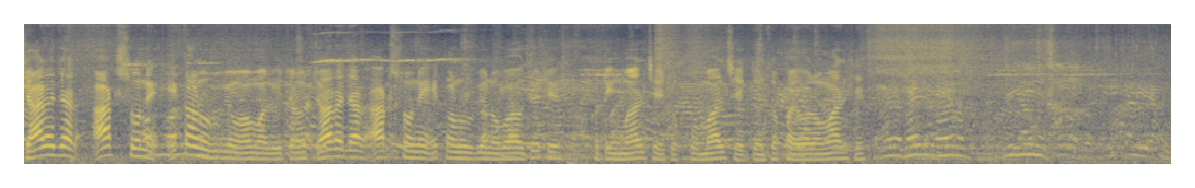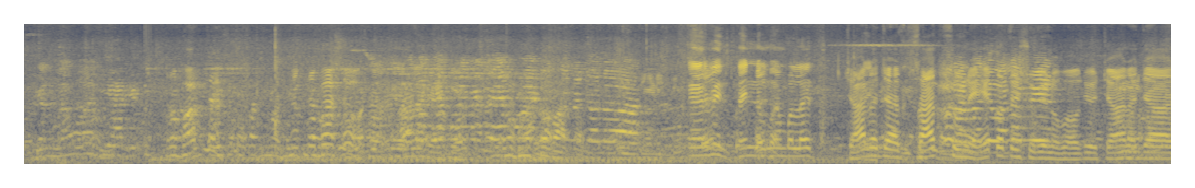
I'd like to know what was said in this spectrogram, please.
ચાર હજાર આઠસો ને એકાણું રૂપિયામાં માલ વેચાણો ચાર હજાર આઠસો ને એકાણું રૂપિયાનો ભાવ થયો છે. કટિંગ માલ છે, ચોખ્ખો માલ છે, એકદમ સફાઈવાળો માલ છે. ચાર હજાર સાતસો ને એકત્રીસ રૂપિયાનો ભાવ થયો. ચાર હજાર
